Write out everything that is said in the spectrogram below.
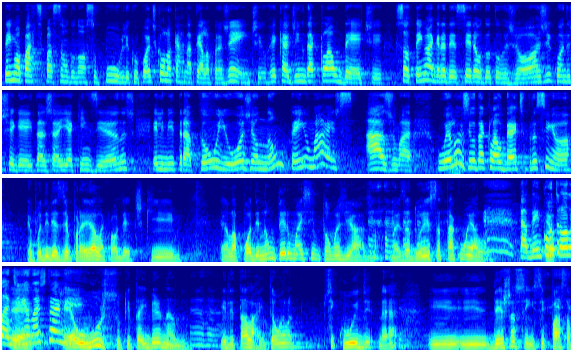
Tem uma participação do nosso público, pode colocar na tela para gente? O recadinho da Claudete. Só tenho a agradecer ao Dr. Jorge. Quando cheguei a Itajaí há 15 anos, ele me tratou e hoje eu não tenho mais asma. O elogio da Claudete para o senhor. Eu poderia dizer para ela, Claudete, que ela pode não ter mais sintomas de asma, mas a doença está com ela. Está bem controladinha, é, é, mas está ali. É o urso que está hibernando. Uhum. Ele está lá. Então ela se cuide, né? E, e, deixa assim, se faça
